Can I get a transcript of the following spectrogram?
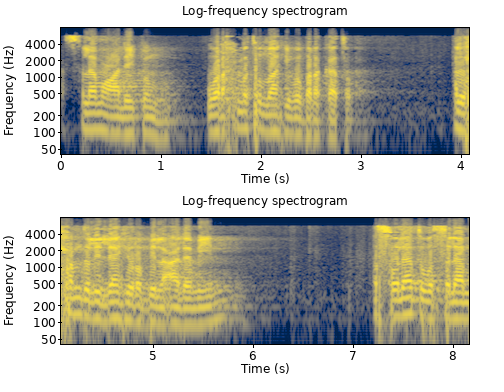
السلام عليكم ورحمة الله وبركاته الحمد لله رب العالمين الصلاة والسلام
